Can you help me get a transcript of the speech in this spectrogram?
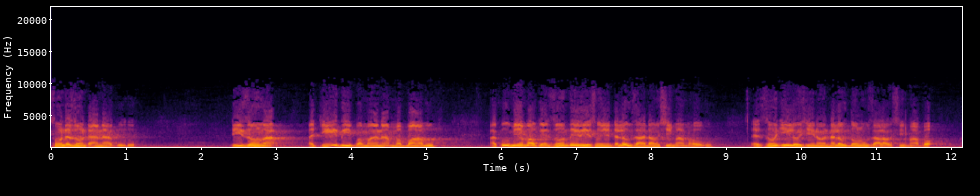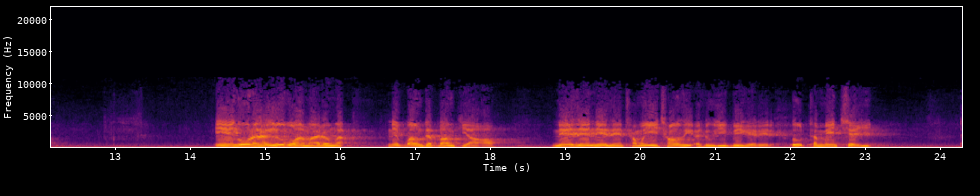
ဆွန်းတစုံဒါနကုသိုလ်ဒီဇွန်းကအကြည့်အပြီးပမာဏမပါဘူးအခုမြင်းမောက်ကဇွန်းသေးသေးဆိုရင်တလုတ်စာတောင်ရှိမှာမဟုတ်ဘူး အဲဇွန်းကြည့်လို့ရှိရင်တော့နှလုံးသုံးလုံးစာလောက်ရှိမှာပေါ့အင်္ဂုရလူဘဝမှာတုန်းကနှစ်ပေါင်းတစ်ပေါင်းကြာအောင်နေ့စဉ်နေ့စဉ်ထမကြီးချောင်းစီအလှကြီးပေးခဲ့တယ်သူ့ထမင်းချက်ကြီးထ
